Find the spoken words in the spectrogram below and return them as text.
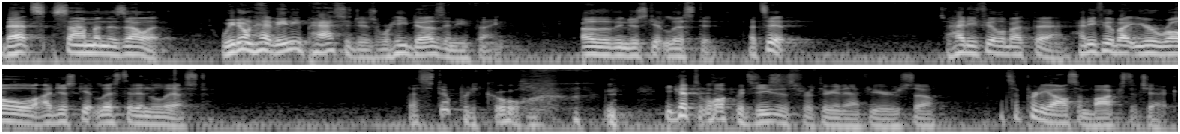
that's Simon the Zealot. We don't have any passages where he does anything other than just get listed. That's it. So, how do you feel about that? How do you feel about your role? I just get listed in the list. That's still pretty cool. you got to walk with Jesus for three and a half years, so that's a pretty awesome box to check.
